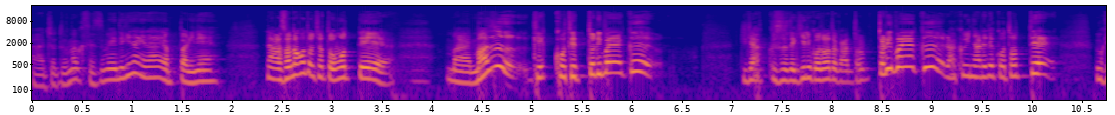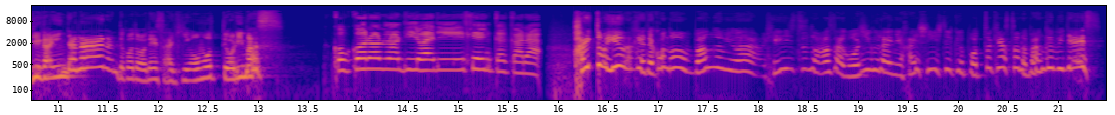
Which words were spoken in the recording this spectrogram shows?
あちょっとうまく説明できないな、やっぱりね。なんかそんなことをちょっと思って、まあ、まず結構手っ取り早くリラックスできることとか、手っ取り早く楽になれることって、受けがいいんだなーなんてことをね、最近思っております。心のじわり変化から。はい、というわけで、この番組は平日の朝5時ぐらいに配信していくポッドキャストの番組です。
